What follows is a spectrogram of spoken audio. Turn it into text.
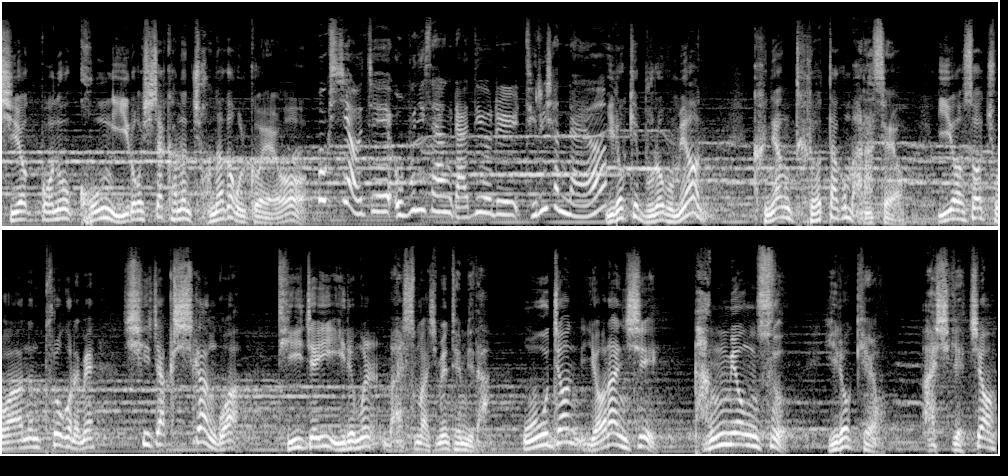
지역 번호 02로 시작하는 전화가 올 거예요. 혹시 어제 5분 이상 라디오를 들으셨나요? 이렇게 물어보면 그냥 들었다고 말하세요. 이어서 좋아하는 프로그램의 시작 시간과 DJ 이름을 말씀하시면 됩니다. 오전 11시 박명수 이렇게요. 아시겠죠?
